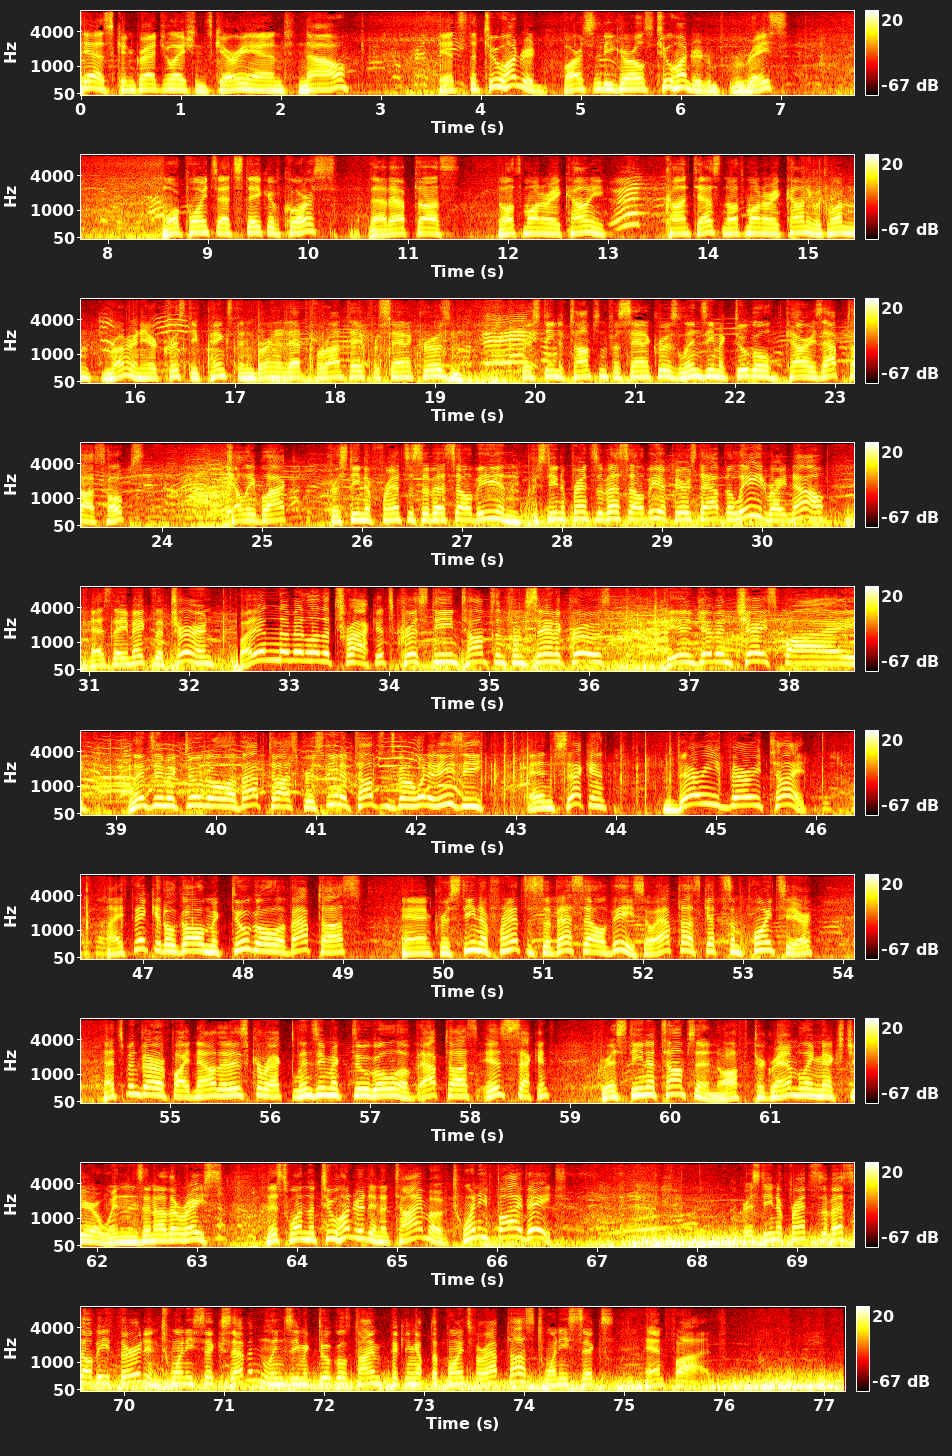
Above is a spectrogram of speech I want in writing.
Yes, congratulations, Kerry. And now it's the 200 varsity girls 200 race. More points at stake, of course. That Aptos North Monterey County contest. North Monterey County with one runner in here, Christy Pinkston, Bernadette Ferrante for Santa Cruz, and Christina Thompson for Santa Cruz. Lindsey McDougal carries Aptos hopes. Kelly Black, Cristina Francis of SLV, and Cristina Francis of SLV appears to have the lead right now as they make the turn. But in the middle of the track, it's Christine Thompson from Santa Cruz being given chase by Lindsey McDougal of Aptos. Christina Thompson's going to win it easy. And second, very, very tight. I think it'll go McDougal of Aptos and Cristina Francis of SLV. So Aptos gets some points here. That's been verified now. That is correct. Lindsey McDougal of Aptos is second. Christina Thompson off to Grambling next year wins another race. This won the 200 in a time of 25.8. Cristina Francis of SLV third in 26.7. Lindsey McDougal's time picking up the points for Aptos 26 and 5.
